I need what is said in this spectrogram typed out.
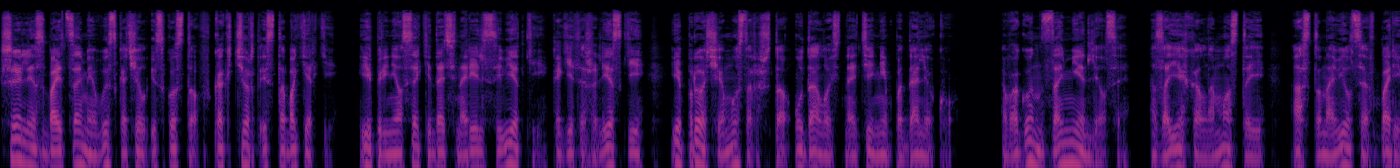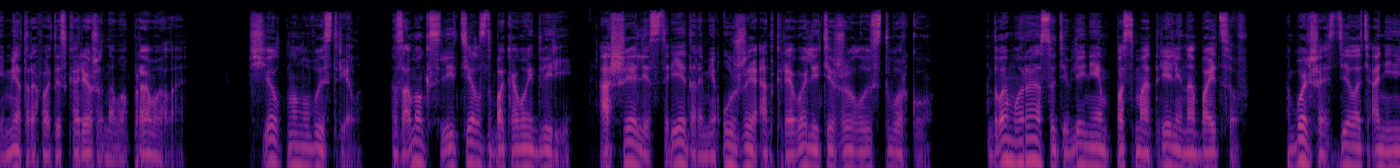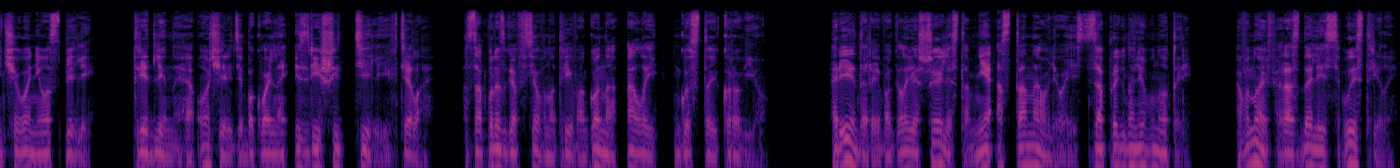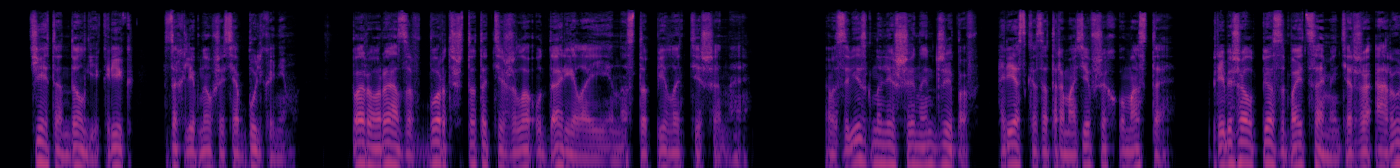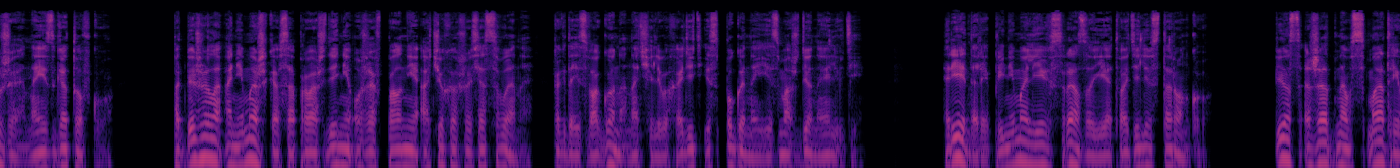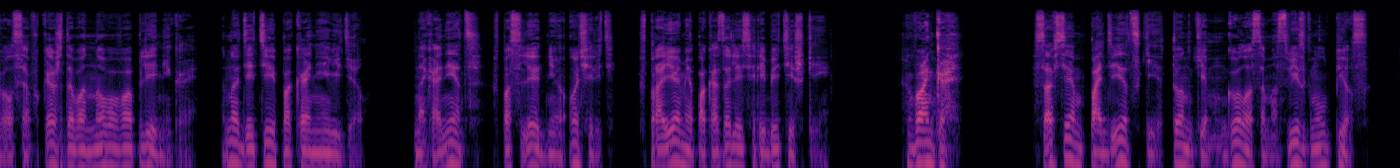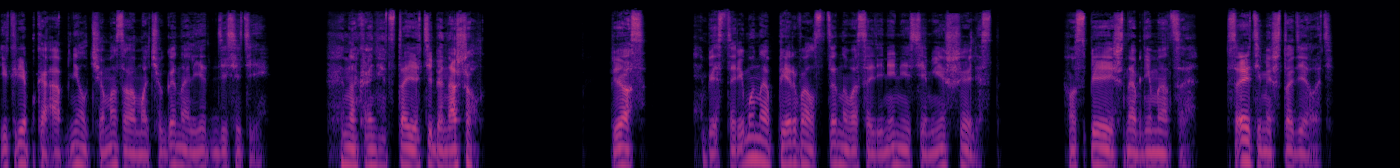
Шелли с бойцами выскочил из кустов, как черт из табакерки, и принялся кидать на рельсы ветки, какие-то железки и прочий мусор, что удалось найти неподалеку. Вагон замедлился, заехал на мост и остановился в паре метров от искореженного провала. Щелкнул выстрел. Замок слетел с боковой двери, а Шелли с рейдерами уже открывали тяжелую створку. Два мура с удивлением посмотрели на бойцов. Больше сделать они ничего не успели. Три длинные очереди буквально изрешетили их тела, запрызгав все внутри вагона алой густой кровью. Рейдеры во главе Шелестом, не останавливаясь, запрыгнули внутрь. Вновь раздались выстрелы. Чей-то долгий крик, захлебнувшийся бульканем. Пару раз в борт что-то тяжело ударило, и наступила тишина. Взвизгнули шины джипов, резко затормозивших у моста. Прибежал пес с бойцами, держа оружие на изготовку. Подбежала анимешка в сопровождении уже вполне очухавшегося Свена, когда из вагона начали выходить испуганные и изможденные люди. Рейдеры принимали их сразу и отводили в сторонку. Пес жадно всматривался в каждого нового пленника, но детей пока не видел. Наконец, в последнюю очередь, в проеме показались ребятишки. «Ванька!» Совсем по-детски, тонким голосом свизгнул пес и крепко обнял чумазого мальчугана лет десяти. «Наконец-то я тебя нашел!» «Пес!» Без церемона прервал сцену воссоединения семьи Шелест. «Успеешь наобниматься. С этими что делать?»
